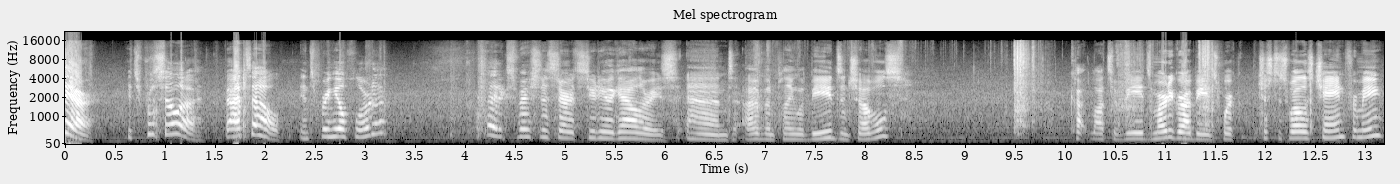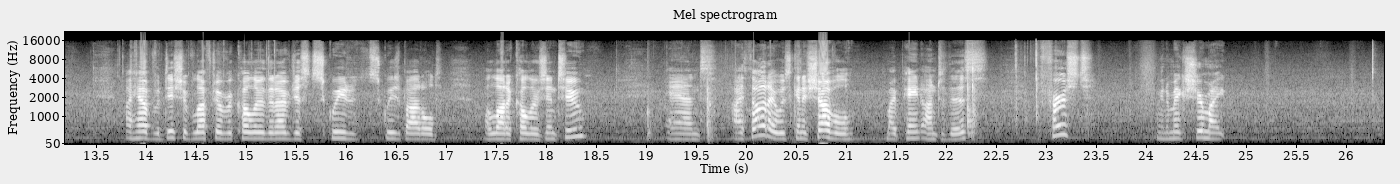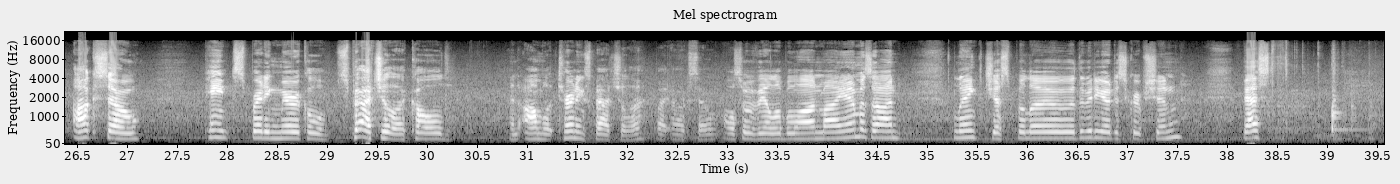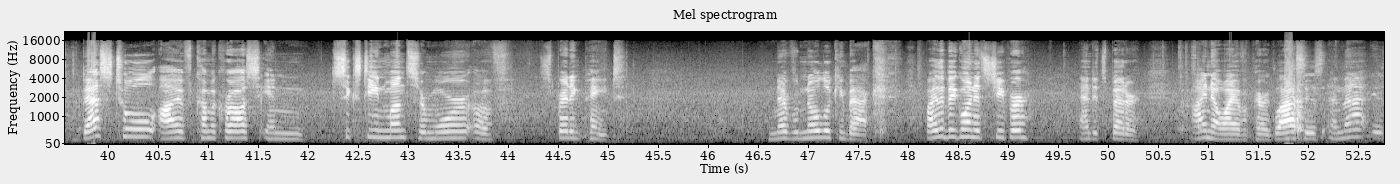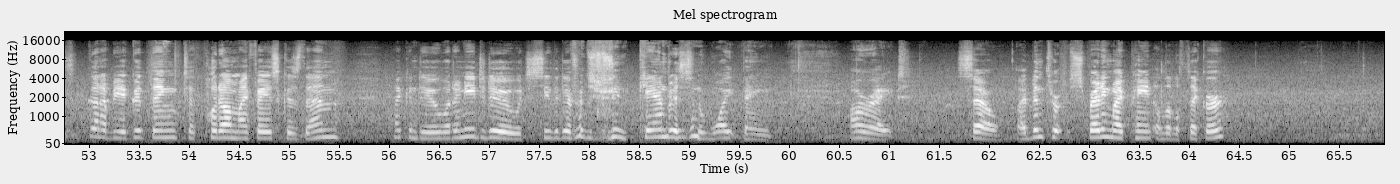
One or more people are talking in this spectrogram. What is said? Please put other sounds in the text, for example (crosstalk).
there! It's Priscilla Batzell in Spring Hill, Florida at Expressionist Art Studio Galleries and I've been playing with beads and shovels. Cut lots of beads. Mardi Gras beads work just as well as chain for me. I have a dish of leftover color that I've just squeezed, squeeze bottled a lot of colors into and I thought I was going to shovel my paint onto this. First I'm going to make sure my OXO paint spreading miracle spatula called an omelet turning spatula by OXO. Also available on my Amazon link just below the video description. Best, best tool I've come across in 16 months or more of spreading paint. Never, no looking back. (laughs) Buy the big one, it's cheaper and it's better. I know I have a pair of glasses and that is to be a good thing to put on my face because then I can do what I need to do, which is see the difference (laughs) between canvas and white paint. Alright, so I've been spreading my paint a little thicker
